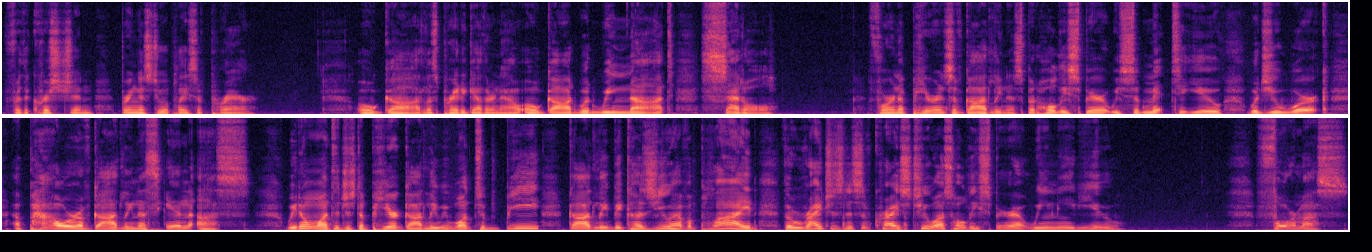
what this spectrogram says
for the Christian, bring us to a place of prayer. Oh God, let's pray together now. Oh God, would we not settle for an appearance of godliness, but Holy Spirit, we submit to you. Would you work a power of godliness in us? We don't want to just appear godly. We want to be godly because you have applied the righteousness of Christ to us. Holy Spirit, we need you. Form us.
